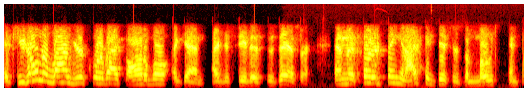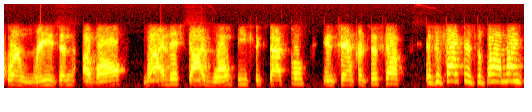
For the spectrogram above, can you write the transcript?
If you don't allow your quarterback to audible, again, I just see this disaster. And the third thing, and I think this is the most important reason of all why this guy won't be successful in San Francisco, is the fact is the bottom line.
